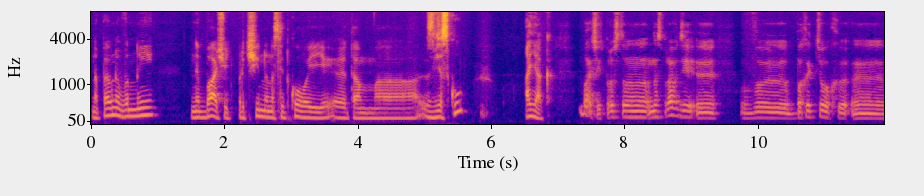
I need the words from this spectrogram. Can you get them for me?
Напевно, вони не бачать причинно-наслідкової е, там, зв'язку. А як? Бачить, просто насправді е, в багатьох е,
